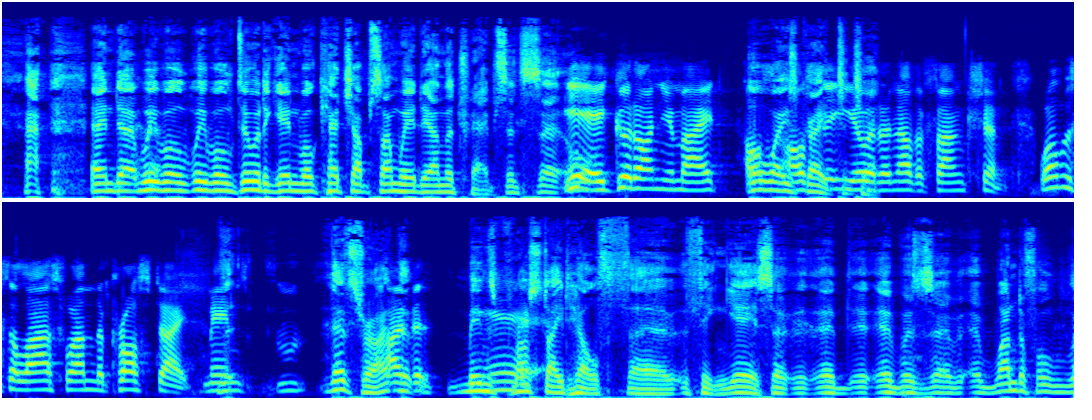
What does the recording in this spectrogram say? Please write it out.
and uh, we will we will do it again. We'll catch up somewhere down the traps. It's uh, yeah, good on you, mate. I'll, always I'll great. see you chat. at another function. What was the last one? The prostate men's. That's right, over, the men's yeah. prostate health uh, thing. Yeah, so uh, it was a, a wonderful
